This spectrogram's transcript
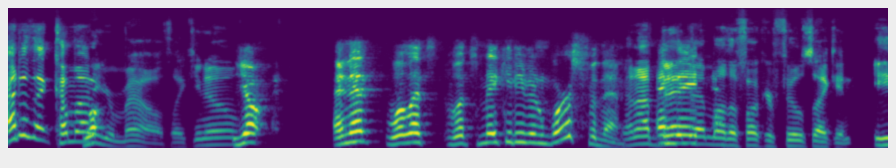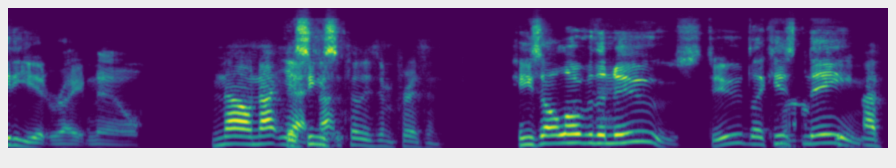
How did that come out Well- of your mouth? Like, you know. yo and then well let's let's make it even worse for them And I bet they, that motherfucker feels like an idiot right now. No not yet he's- not until he's in prison He's all over the news, dude. Like his Well, name, not-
